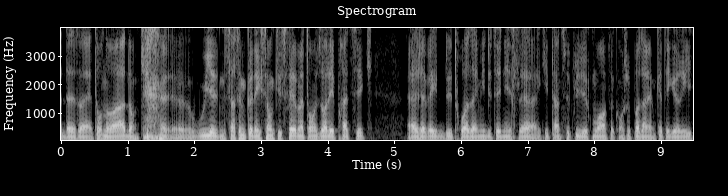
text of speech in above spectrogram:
dans un tournoi. Donc, oui, il y a une certaine connexion qui se fait, mettons, durant les pratiques. J'avais deux, trois amis de tennis là, qui étaient un petit peu plus vieux que moi, fait qu'on ne joue pas dans la même catégorie.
